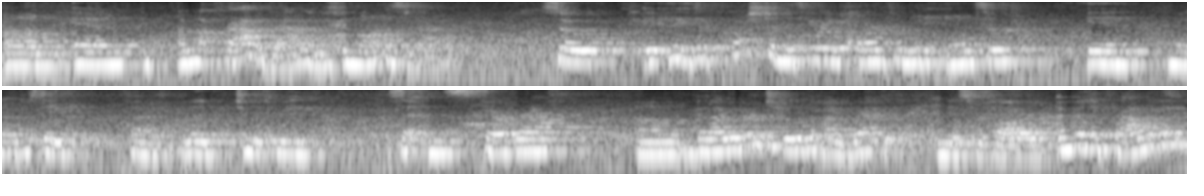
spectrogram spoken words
Um, and I'm not proud of that, I'm just being honest about it. So it, it's a question that's very hard for me to answer in, you know, just a kind of glib two or three sentence paragraph. Um, but I would urge you to look at my record in this regard. I'm really proud of it,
